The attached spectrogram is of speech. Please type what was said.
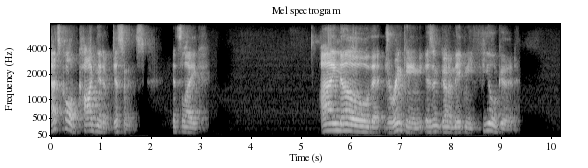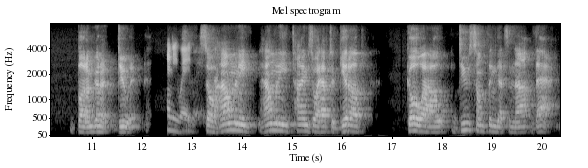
That's called cognitive dissonance. It's like, I know that drinking isn't going to make me feel good, but I'm going to do it. Anyway. So how many how many times do I have to get up, go out, do something that's not that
